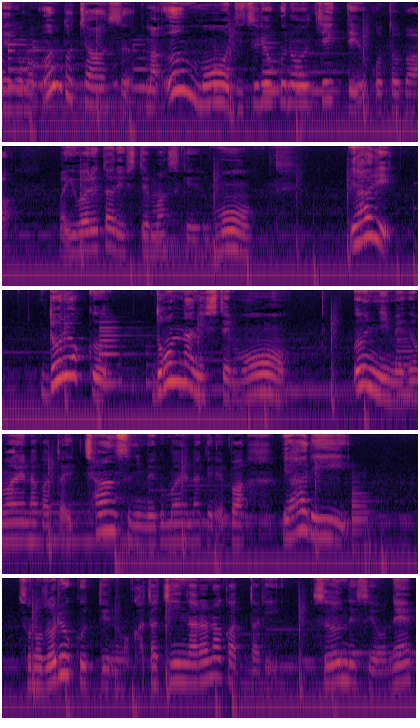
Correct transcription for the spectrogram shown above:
でこの運とチャンス、まあ、運も実力のうちっていう言葉、まあ、言われたりしてますけれどもやはり努力どんなにしても運に恵まれなかったりチャンスに恵まれなければやはりその努力っていうのは形にならなかったりするんですよね。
